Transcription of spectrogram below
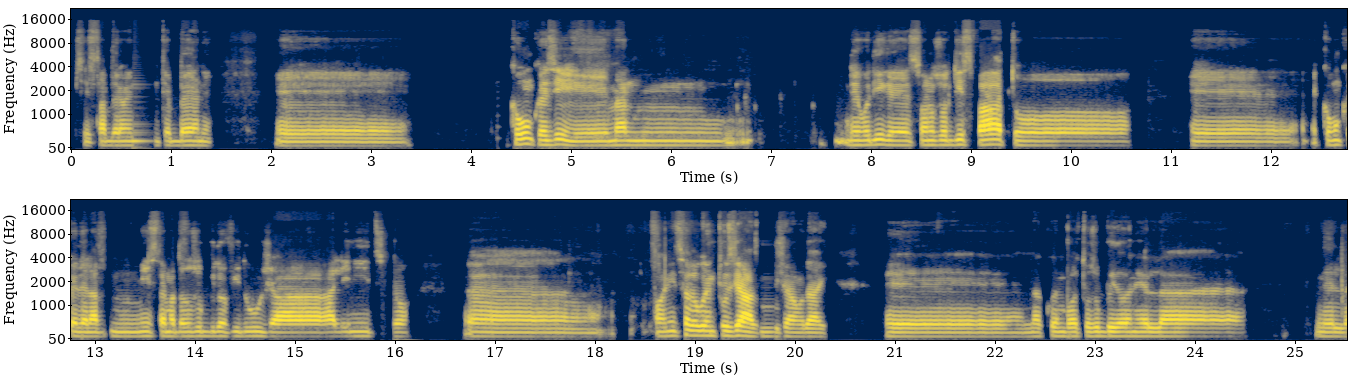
Si sta veramente bene. E... Comunque sì, ma, devo dire che sono soddisfatto e, e comunque della mister mi ha dato subito fiducia all'inizio. Eh, ho iniziato con entusiasmo, diciamo, dai. E mi ha coinvolto subito nel, nel,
